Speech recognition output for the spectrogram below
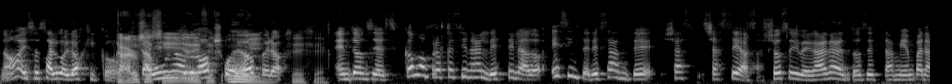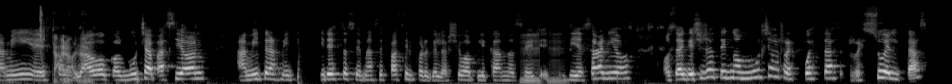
¿No? Eso es algo lógico. Claro, Hasta uno o dos puedo, pero. Sí, entonces, como profesional de este lado, es interesante, ya, ya sea, o sea, yo soy vegana, entonces también para mí es como lo hago con mucha pasión. A mí transmitir esto se me hace fácil porque lo llevo aplicando hace 10 años. O sea que yo ya tengo muchas respuestas resueltas.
